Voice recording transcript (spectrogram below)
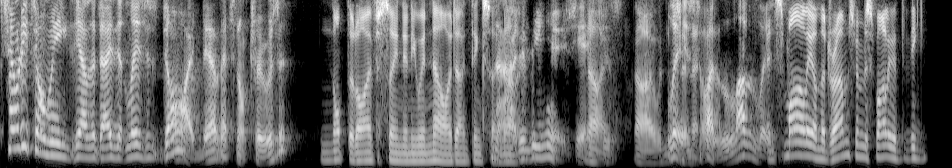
Somebody told me the other day that Les has died. Now, that's not true, is it? Not that I've seen anywhere. No, I don't think so. No, No, it'd be news. Yeah. no, no, I wouldn't say Les, that. I love Les. And Smiley on the drums. Remember Smiley with the big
